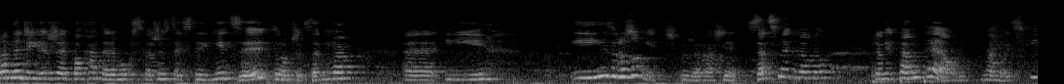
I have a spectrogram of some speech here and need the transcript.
Mam nadzieję, że bohater mógł skorzystać z tej wiedzy, którą przedstawiłam e, i, i zrozumieć, że właśnie zacne grono, prawie panteon zamojski,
